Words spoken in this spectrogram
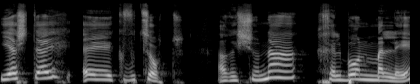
יש שתי אה, קבוצות. הראשונה, חלבון מלא,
